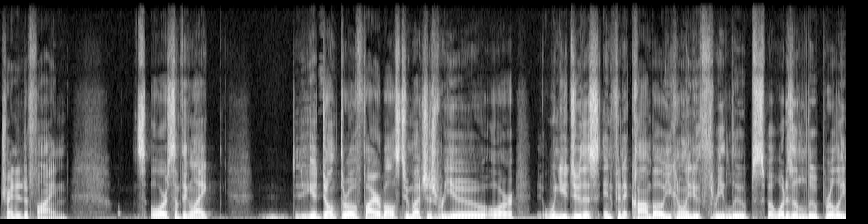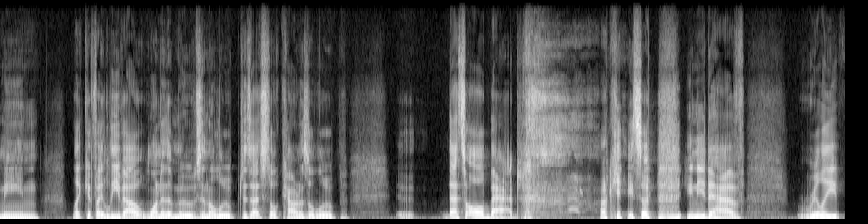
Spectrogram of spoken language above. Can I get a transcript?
trying to define. Or something like you know, don't throw fireballs too much as Ryu, or when you do this infinite combo, you can only do three loops. But what does a loop really mean? Like if I leave out one of the moves in the loop, does that still count as a loop? That's all bad. okay, so you need to have really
